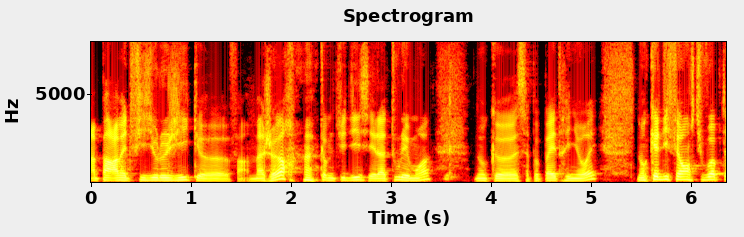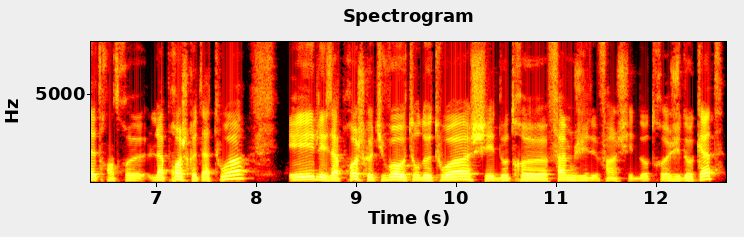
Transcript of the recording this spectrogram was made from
un paramètre physiologique euh, enfin majeur, comme tu dis, c'est là tous les mois, donc euh, ça peut pas être ignoré. Donc quelle différence tu vois peut-être entre l'approche que tu as toi et les approches que tu vois autour de toi chez d'autres femmes, enfin chez d'autres judokates?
